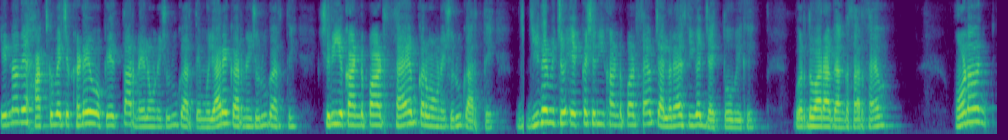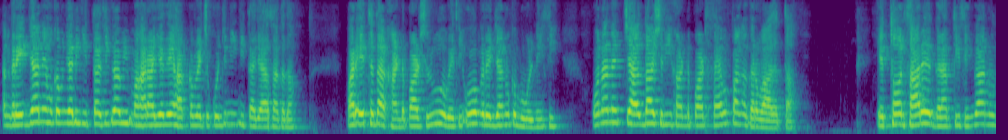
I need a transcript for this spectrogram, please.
ਇਹਨਾਂ ਦੇ ਹੱਕ ਵਿੱਚ ਖੜੇ ਹੋ ਕੇ ਧਰਨੇ ਲਾਉਣੇ ਸ਼ੁਰੂ ਕਰਤੇ, ਮੁਜ਼ਾਹਰੇ ਕਰਨੇ ਸ਼ੁਰੂ ਕਰਤੇ, ਸ਼੍ਰੀ ਅਖੰਡ ਪਾਠ ਸਾਹਿਬ ਕਰਵਾਉਣੇ ਸ਼ੁਰੂ ਕਰਤੇ, ਜਿਹਦੇ ਵਿੱਚੋਂ ਇੱਕ ਸ਼੍ਰੀ ਅਖੰਡ ਪਾਠ ਸਾਹਿਬ ਚੱਲ ਰਿਹਾ ਸੀਗਾ ਜੈਤੋ ਵਿਖੇ, ਗੁਰਦੁਆਰਾ ਗੰਗਸਰ ਸਾਹਿਬ। ਹੁਣ ਅੰਗਰੇਜ਼ਾਂ ਨੇ ਹੁਕਮ ਜਾਰੀ ਕੀਤਾ ਸੀਗਾ ਵੀ ਮਹਾਰਾਜੇ ਦੇ ਹੱਕ ਵਿੱਚ ਕੁਝ ਨਹੀਂ ਕੀਤਾ ਜਾ ਸਕਦਾ। ਪਰ ਇੱਥੇ ਤਾਂ ਅਖੰਡ ਪਾਠ ਸ਼ੁਰੂ ਹੋ ਗਏ ਸੀ, ਉਹ ਅੰਗਰੇਜ਼ਾਂ ਨੂੰ ਕਬੂਲ ਨਹੀਂ ਸੀ। ਉਹਨਾਂ ਨੇ ਚੱਲਦਾ ਸ਼੍ਰੀ ਅਖੰਡ ਪਾਠ ਸਾਹਿਬ ਭੰਗ ਕਰਵਾ ਦਿੱਤਾ। ਇੱਥੋਂ ਸਾਰੇ ਗ੍ਰੰਥੀ ਸਿੰਘਾਂ ਨੂੰ,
